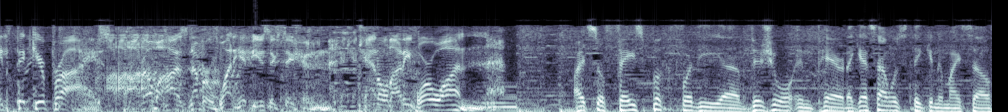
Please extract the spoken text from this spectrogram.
It's Pick Your Prize on Omaha's number one hit music station, Channel 94.1. All right, so Facebook for the uh, visual impaired. I guess I was thinking to myself,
